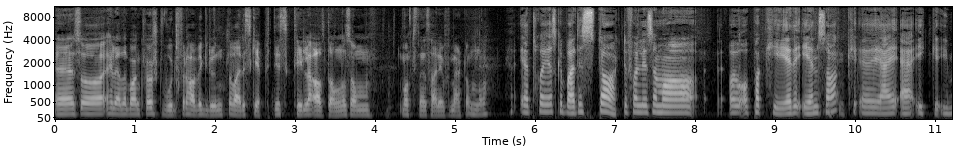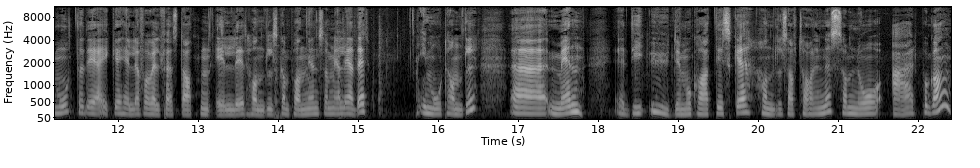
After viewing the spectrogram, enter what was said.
Eh, så Helene Bank først, hvorfor har vi grunn til å være skeptisk til avtalene som Moxnes har informert om nå? Jeg tror jeg skal bare starte for liksom å, å, å parkere én sak. Eh, Jeg er ikke imot, og det er ikke heller for velferdsstaten eller handelskampanjen som jeg leder, imot handel. Eh, Men de udemokratiske handelsavtalene som nå er på gang,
